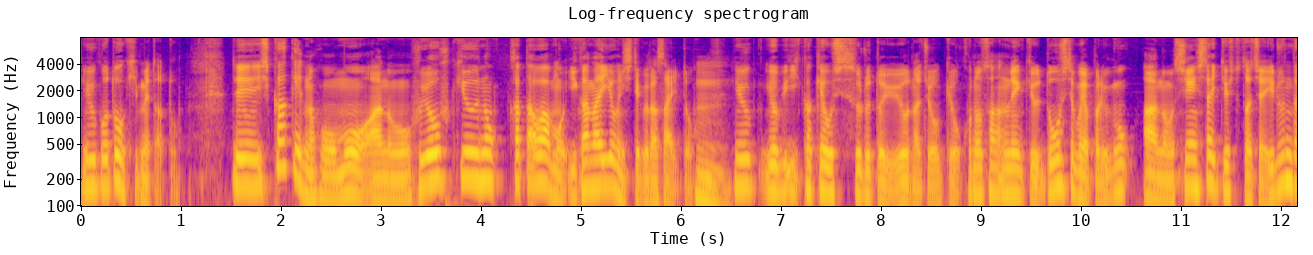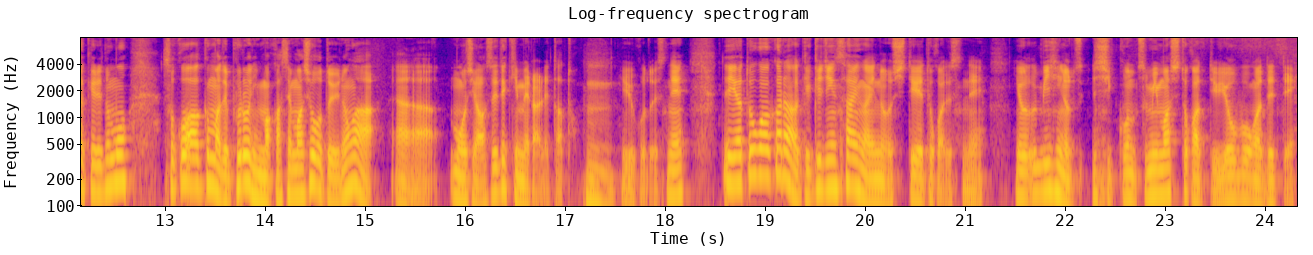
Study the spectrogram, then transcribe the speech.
いうことを決めたと。で石川県の方もあの不要不急の方はもう行かないようにしてくださいと。いう呼びかけをするというような状況、この3連休、どうしてもやっぱりあの支援したいという人たちはいるんだけれども、そこはあくまでプロに任せましょうというのが、あ申し合わせで決められたということですね。で野党側からは激甚災害の指定とかですね、予備費の執行の積み増しとかっていう要望が出て、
